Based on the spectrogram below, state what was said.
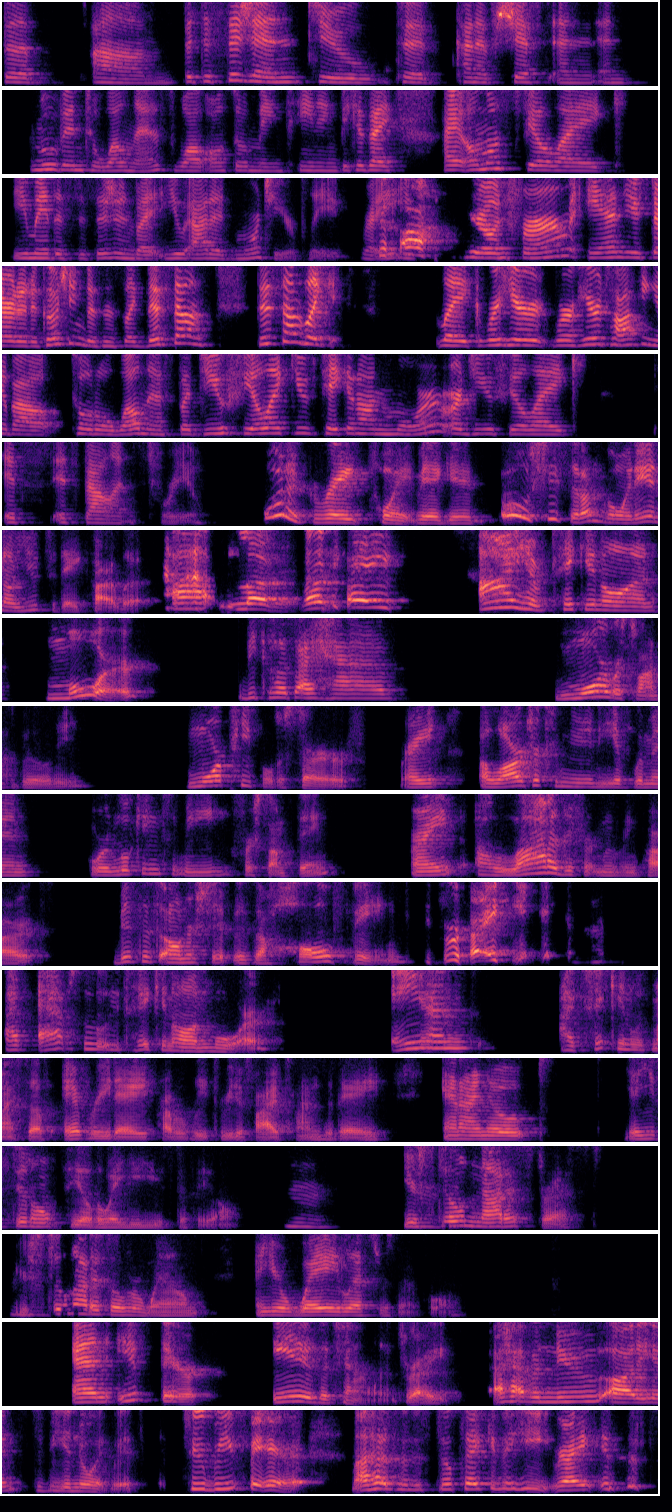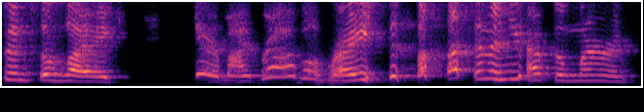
the um the decision to to kind of shift and and move into wellness while also maintaining because I I almost feel like you made this decision, but you added more to your plate, right? your own firm and you started a coaching business. Like this sounds, this sounds like like we're here, we're here talking about total wellness, but do you feel like you've taken on more or do you feel like it's it's balanced for you? What a great point, Megan. Oh, she said, I'm going in on you today, Karla. I love it. Okay. I have taken on more because I have more responsibility, more people to serve, right? A larger community of women who are looking to me for something, right? A lot of different moving parts. Business ownership is a whole thing, right? I've absolutely taken on more. And I check in with myself every day, probably three to five times a day. And I note, yeah, you still don't feel the way you used to feel. Mm. You're mm-hmm. still not as stressed. You're mm-hmm. still not as overwhelmed, and you're way less resentful. And if there is a challenge, right? I have a new audience to be annoyed with. To be fair, my husband is still taking the heat, right? In the sense of like, you're my problem, right? and then you have to learn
